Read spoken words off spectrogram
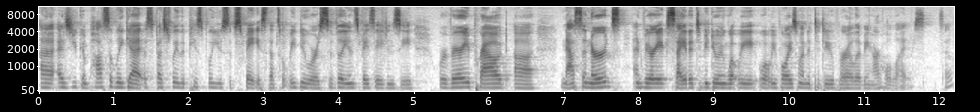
Uh, as you can possibly get, especially the peaceful use of space. That's what we do. We're a civilian space agency. We're very proud uh, NASA nerds and very excited to be doing what we what we've always wanted to do for a living our whole lives. So,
